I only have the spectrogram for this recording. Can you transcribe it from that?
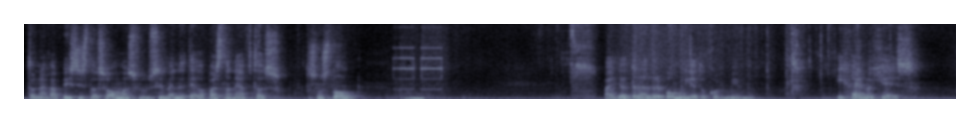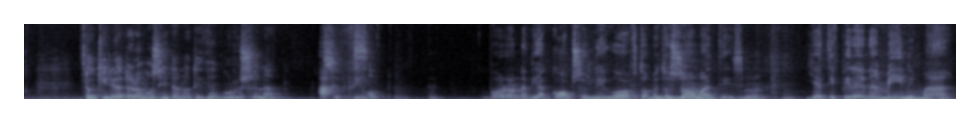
Το να αγαπήσεις το σώμα σου σημαίνει ότι αγαπάς τον εαυτό σου. Σωστό. Παλιότερα ντρεπόμουν για το κορμί μου. Είχα ενοχές. Το κυριότερο όμως ήταν ότι δεν μπορούσα να ξεφύγω. Μπορώ να διακόψω λίγο αυτό με το σώμα της. Γιατί πήρα ένα μήνυμα.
